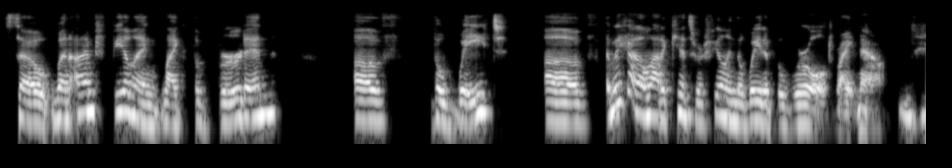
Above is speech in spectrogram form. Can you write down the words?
So when I'm feeling like the burden of the weight of we got a lot of kids who are feeling the weight of the world right now mm-hmm.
